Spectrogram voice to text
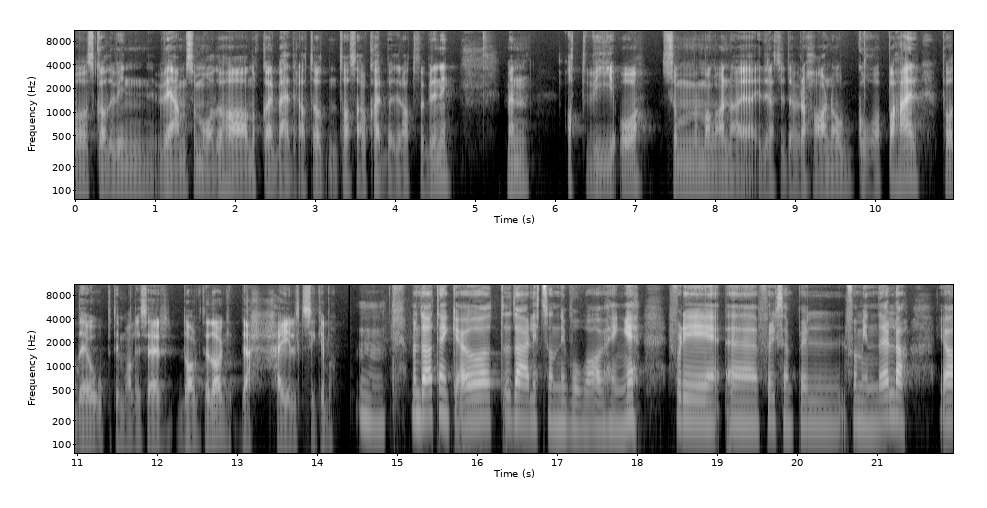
og, skal du vinne VM, så må du ha nok arbeidere til å ta seg av karbohydratforbrenning. Men at vi òg, som mange andre idrettsutøvere, har noe å gå på her, på det å optimalisere dag til dag, det er jeg helt sikker på. Mm. Men da tenker jeg jo at det er litt sånn nivåavhengig. Fordi eh, for eksempel for min del, da. Ja,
